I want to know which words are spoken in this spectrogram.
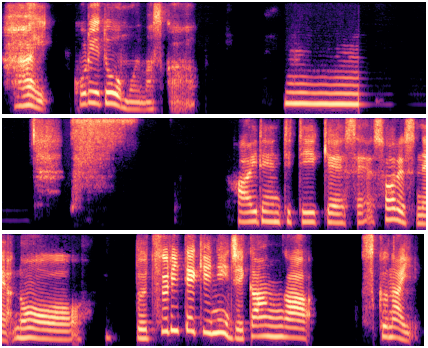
はい。これどう思いますか？うーんアイデンティティ形成。そうですね。あの、物理的に時間が少ない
